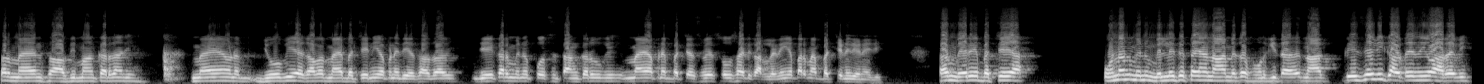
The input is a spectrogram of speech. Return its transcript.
ਪਰ ਮੈਂ ਇਨਸਾਫ ਦੀ ਮੰਗ ਕਰਦਾ ਜੀ। ਮੈਂ ਹੁਣ ਜੋ ਵੀ ਹੈਗਾ ਵਾ, ਮੈਂ ਬੱਚੇ ਨਹੀਂ ਆਪਣੇ ਦੇ ਸਕਦਾ ਵੀ। ਜੇਕਰ ਮੈਨੂੰ ਪੁਲਿਸ ਤੰਗ ਕਰੂਗੀ, ਮੈਂ ਆਪਣੇ ਬੱਚੇ ਸਵੇਰ ਸੁਸਾਈਡ ਕਰ ਲੈਣੀ ਆ, ਪਰ ਮੈਂ ਬੱਚੇ ਨਹੀਂ ਦੇਣੇ ਜੀ। ਪਰ ਮੇਰੇ ਬੱਚੇ ਆ, ਉਹਨਾਂ ਨੂੰ ਮੈਨੂੰ ਮਿਲ ਨਹੀਂ ਦਿੱਤਾ ਜਾਂ ਨਾ ਮੇਰੇ ਤੋਂ ਫੋਨ ਕੀਤਾ, ਨਾ ਕਿਸੇ ਵੀ ਗੱਲ ਤੇ ਨਹੀਂ ਉਹ ਆ ਰਿਹਾ ਵੀ,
